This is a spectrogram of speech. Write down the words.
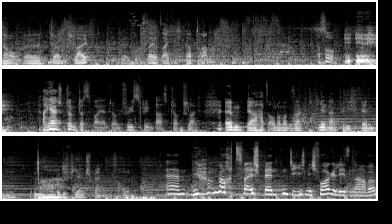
Genau, äh, German Schleif. Wer sitzt da jetzt eigentlich gerade dran? Achso. Ach ja, stimmt, das war ja German Freestream, da ist German Schleif. Ähm, ja, hat es auch nochmal gesagt. Vielen Dank für die Spenden. Für die vielen Spenden vor allem. Ähm, wir haben noch zwei Spenden, die ich nicht vorgelesen habe.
